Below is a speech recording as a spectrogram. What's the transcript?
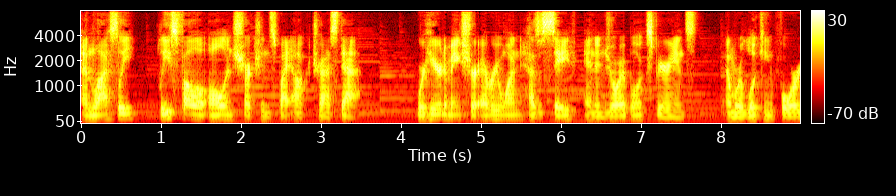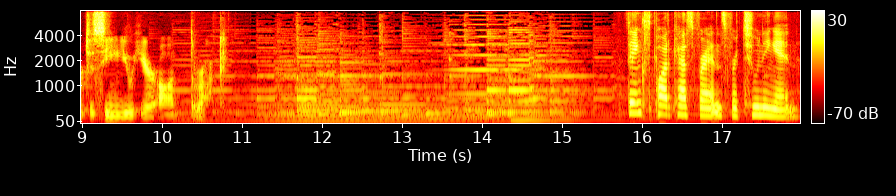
And lastly, please follow all instructions by Alcatraz staff. We're here to make sure everyone has a safe and enjoyable experience, and we're looking forward to seeing you here on The Rock. Thanks, podcast friends, for tuning in.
